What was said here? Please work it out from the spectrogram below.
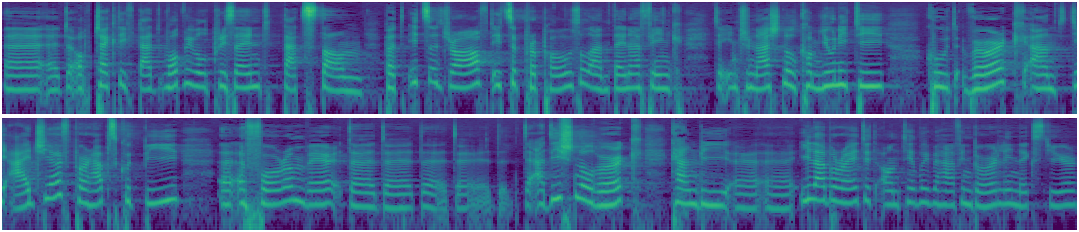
uh, uh, the objective that what we will present, that's done. But it's a draft, it's a proposal, and then I think the international community could work, and the IGF perhaps could be a, forum where the, the, the, the, additional work can be uh, uh, elaborated until we have in Berlin next year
